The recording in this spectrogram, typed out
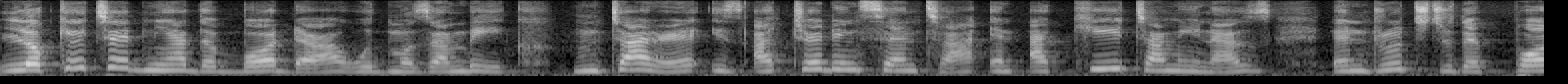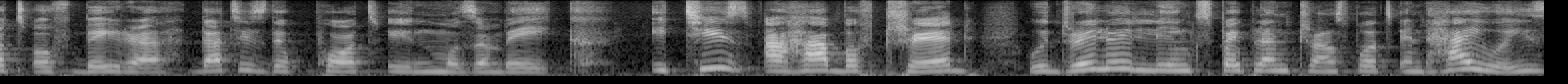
Located near the border with Mozambique, Mutare is a trading center and a key terminus en route to the port of Beira, that is the port in Mozambique. It is a hub of trade with railway links, pipeline transport, and highways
